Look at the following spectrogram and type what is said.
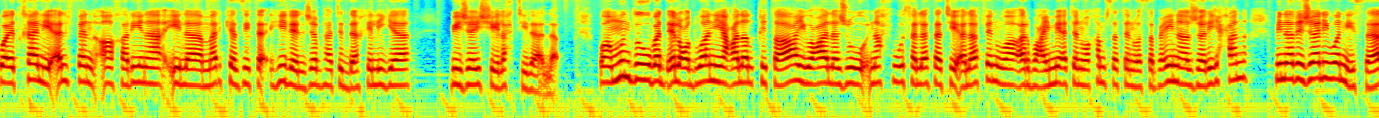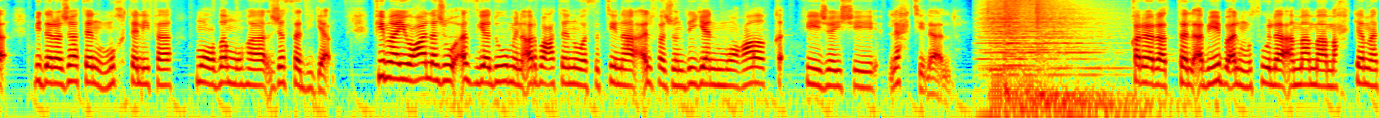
وإدخال ألف آخرين إلى مركز تأهيل الجبهة الداخلية بجيش الاحتلال. ومنذ بدء العدوان على القطاع يعالج نحو 3475 جريحا من الرجال والنساء بدرجات مختلفة معظمها جسدية. فيما يعالج أزيد من 64 ألف جندي معاق في جيش الاحتلال. قررت تل أبيب المثولة أمام محكمة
